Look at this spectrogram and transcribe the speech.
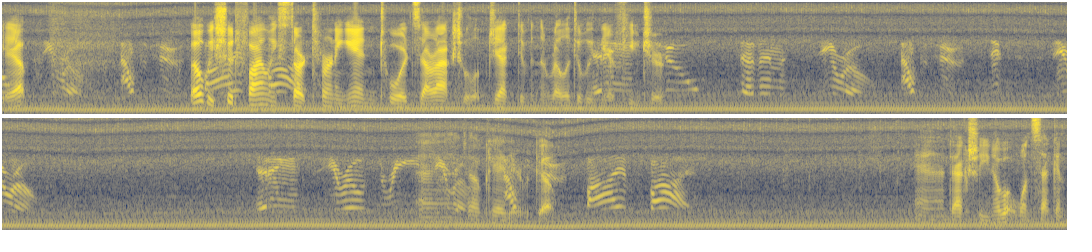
Yep. Well, we should finally start turning in towards our actual objective in the relatively near future. And, okay, there we go. And actually, you know what? One second.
